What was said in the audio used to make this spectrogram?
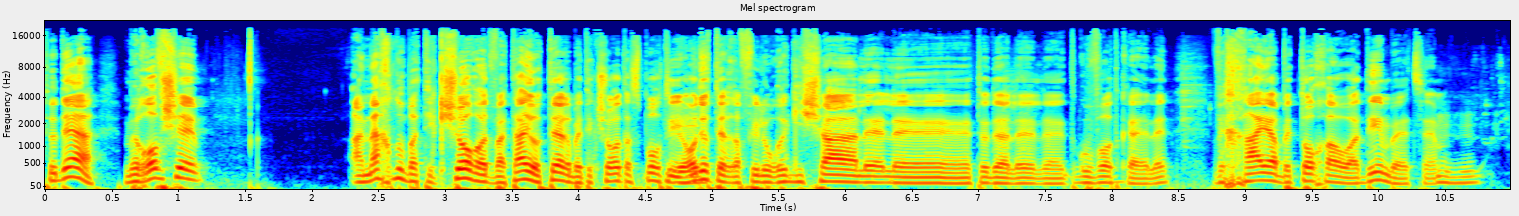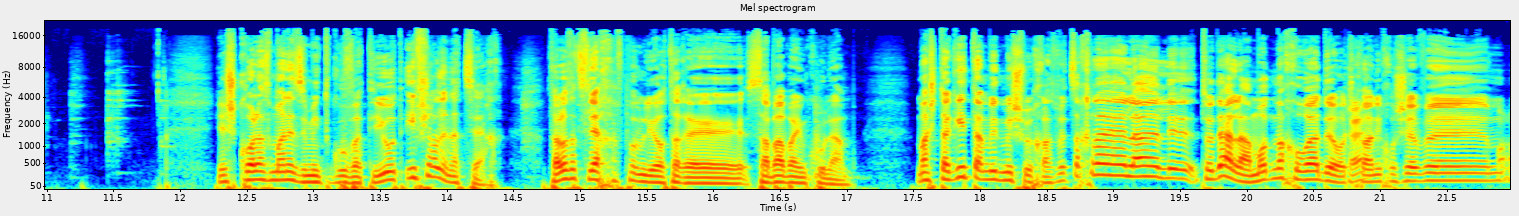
אתה יודע, מרוב ש... אנחנו בתקשורת, ואתה יותר, בתקשורת הספורט, היא Mhm. עוד יותר אפילו רגישה, ל, ל, אתה יודע, ל, לתגובות כאלה, וחיה בתוך האוהדים בעצם. יש כל הזמן איזו מין תגובתיות, אי אפשר לנצח. אתה לא תצליח אף פעם להיות הרי סבבה עם כולם. מה שתגיד תמיד מישהו יכעס, וצריך, ל, ל, ל, אתה יודע, לעמוד מאחורי הדעות כן. שלך, אני חושב, אה, נכון.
